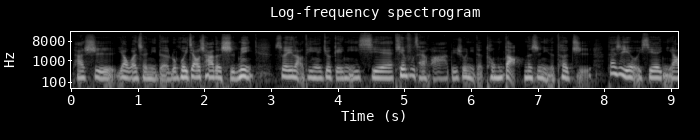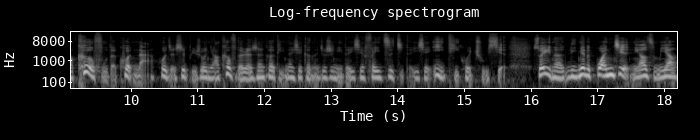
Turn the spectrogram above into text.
它是要完成你的轮回交叉的使命，所以老天爷就给你一些天赋才华，比如说你的通道，那是你的特质，但是也有一些你要克服的困难，或者是比如说你要克服的人生课题，那些可能就是你的一些非自己的一些议题会出现，所以呢，里面的关键你要怎么样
